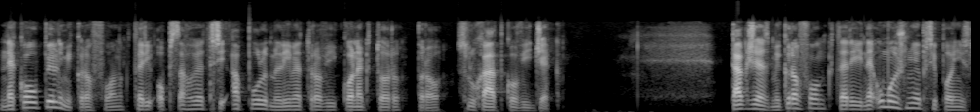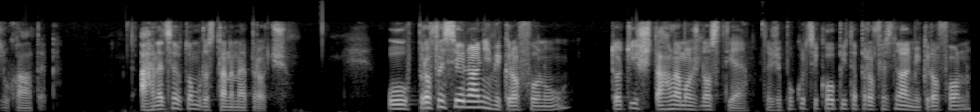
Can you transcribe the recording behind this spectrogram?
nekoupili mikrofon, který obsahuje 3,5 mm konektor pro sluchátkový jack. Takže mikrofon, který neumožňuje připojení sluchátek. A hned se k tomu dostaneme proč. U profesionálních mikrofonů totiž tahle možnost je. Takže pokud si koupíte profesionální mikrofon,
